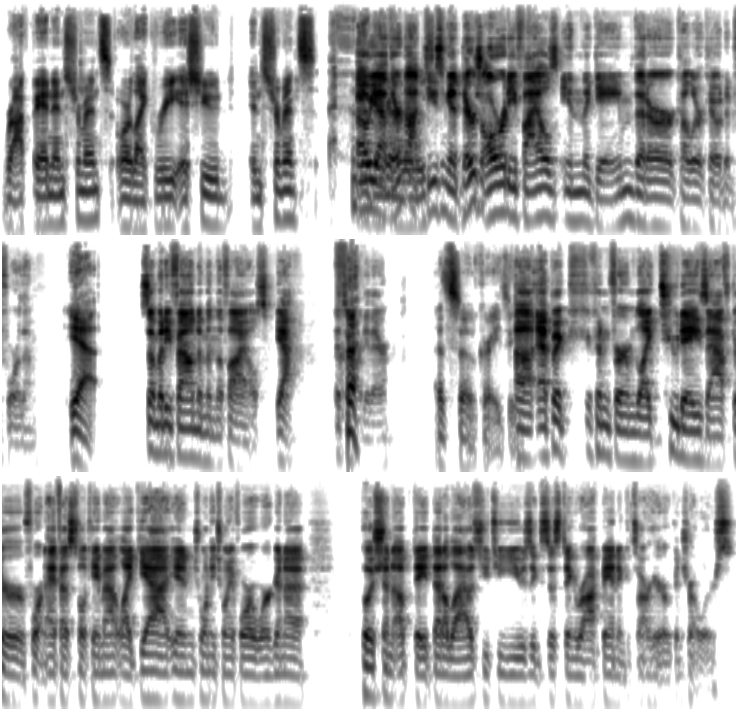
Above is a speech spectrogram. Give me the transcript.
rock band instruments or like reissued instruments. oh yeah, gonna they're not teasing it. There's already files in the game that are color coded for them. Yeah, Somebody found them in the files. Yeah, it's already there. That's so crazy. Uh, Epic confirmed like two days after Fortnite Festival came out, like, yeah, in 2024, we're going to push an update that allows you to use existing Rock Band and Guitar Hero controllers.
